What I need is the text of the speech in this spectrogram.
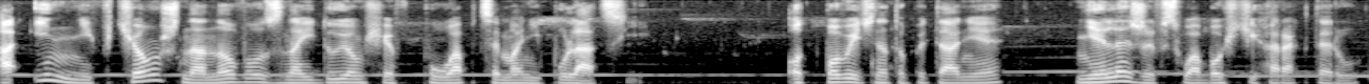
a inni wciąż na nowo znajdują się w pułapce manipulacji? Odpowiedź na to pytanie nie leży w słabości charakteru,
